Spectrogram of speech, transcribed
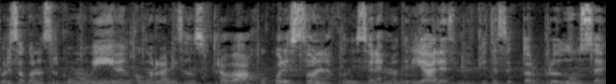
Por eso conocer cómo viven, cómo organizan su trabajo, cuáles son las condiciones materiales en las que este sector produce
